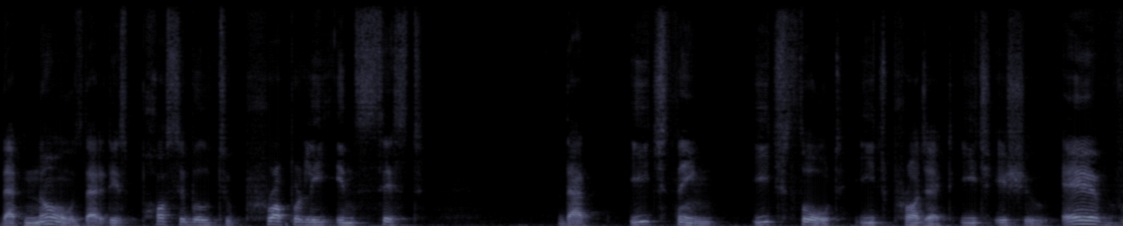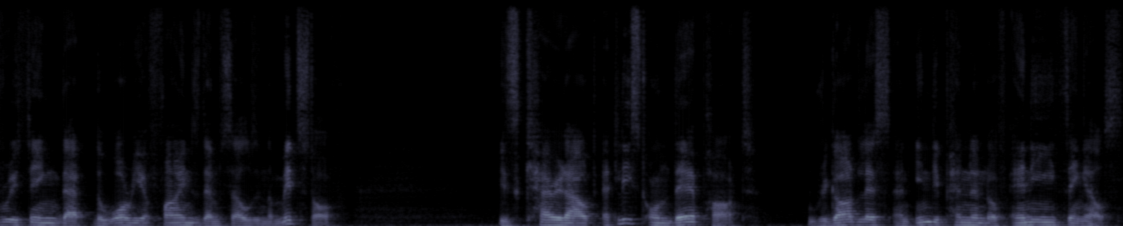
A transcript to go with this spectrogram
that knows that it is possible to properly insist that each thing each thought, each project, each issue, everything that the warrior finds themselves in the midst of is carried out, at least on their part, regardless and independent of anything else.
